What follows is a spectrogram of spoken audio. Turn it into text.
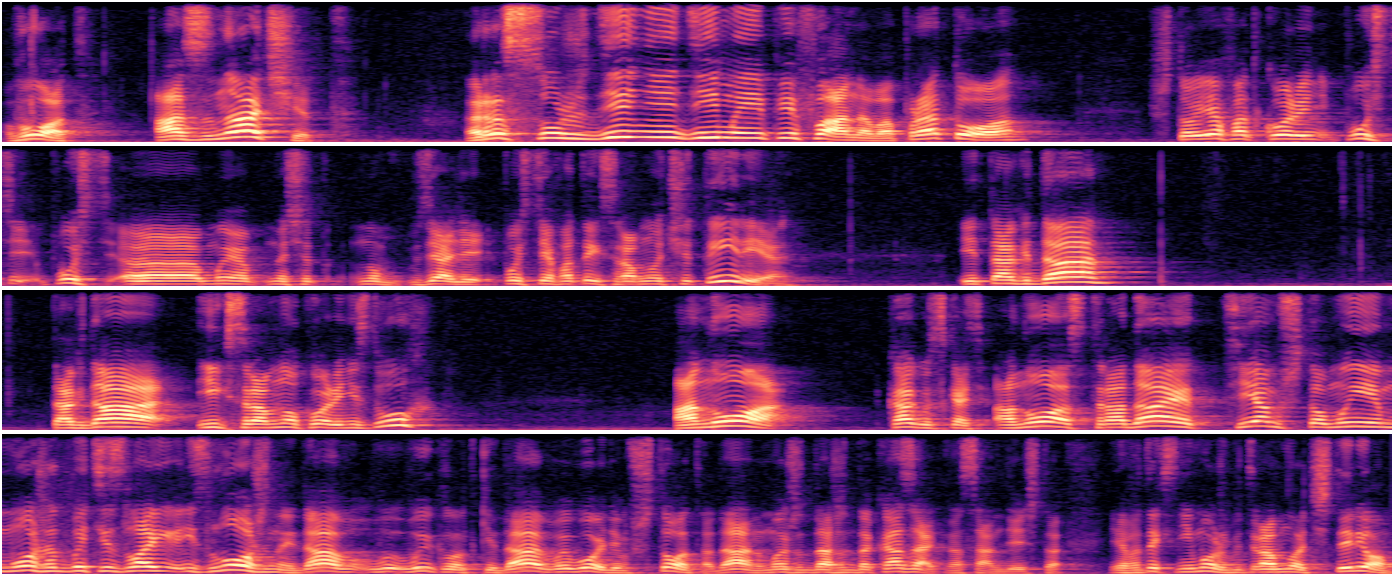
Вот. А значит, рассуждение Димы Епифанова про то, что f от корень, пусть, пусть э, мы значит, ну, взяли, пусть f от x равно 4, и тогда тогда x равно корень из двух, оно, как бы сказать, оно страдает тем, что мы, может быть, из ложной да, выкладки да, выводим что-то, да, но может даже доказать, на самом деле, что f от x не может быть равно 4,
